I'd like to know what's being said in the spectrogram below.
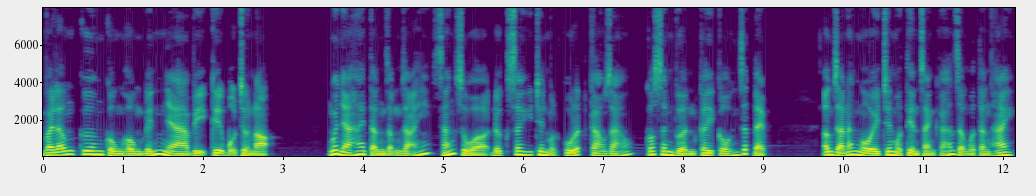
Vậy là ông Cương cùng Hùng đến nhà vị cựu bộ trưởng nọ. Ngôi nhà hai tầng rộng rãi, sáng sủa được xây trên một khu đất cao giáo, có sân vườn cây cối rất đẹp. Ông già đang ngồi trên một tiền sảnh khá rộng ở tầng 2,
